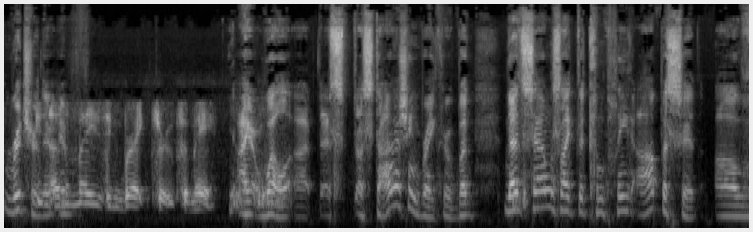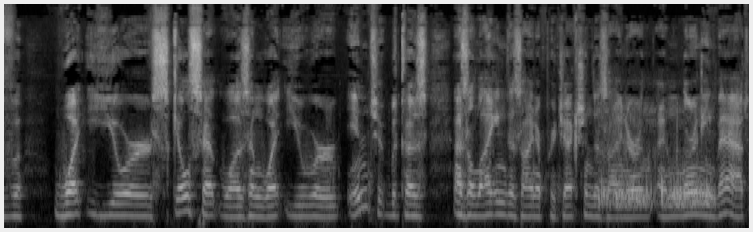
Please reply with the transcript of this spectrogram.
a, Richard? an if- amazing breakthrough for me. I, well, uh, astonishing breakthrough, but that sounds like the complete opposite of what your skill set was and what you were into. Because as a lighting designer, projection designer, and, and learning that,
